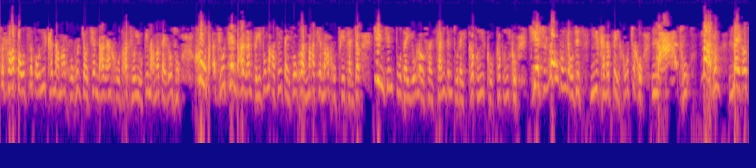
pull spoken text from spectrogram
是刷，抱是抱。你看那马呼呼叫前大鞍，后大秋又给那马带着从后大秋前大鞍背住马嘴带手环，马前马后配参掌，紧紧肚带有老船，三根肚带各碰一口，各碰一口，皆是老公要紧。你看他背后之后拉出马棚，来到绣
